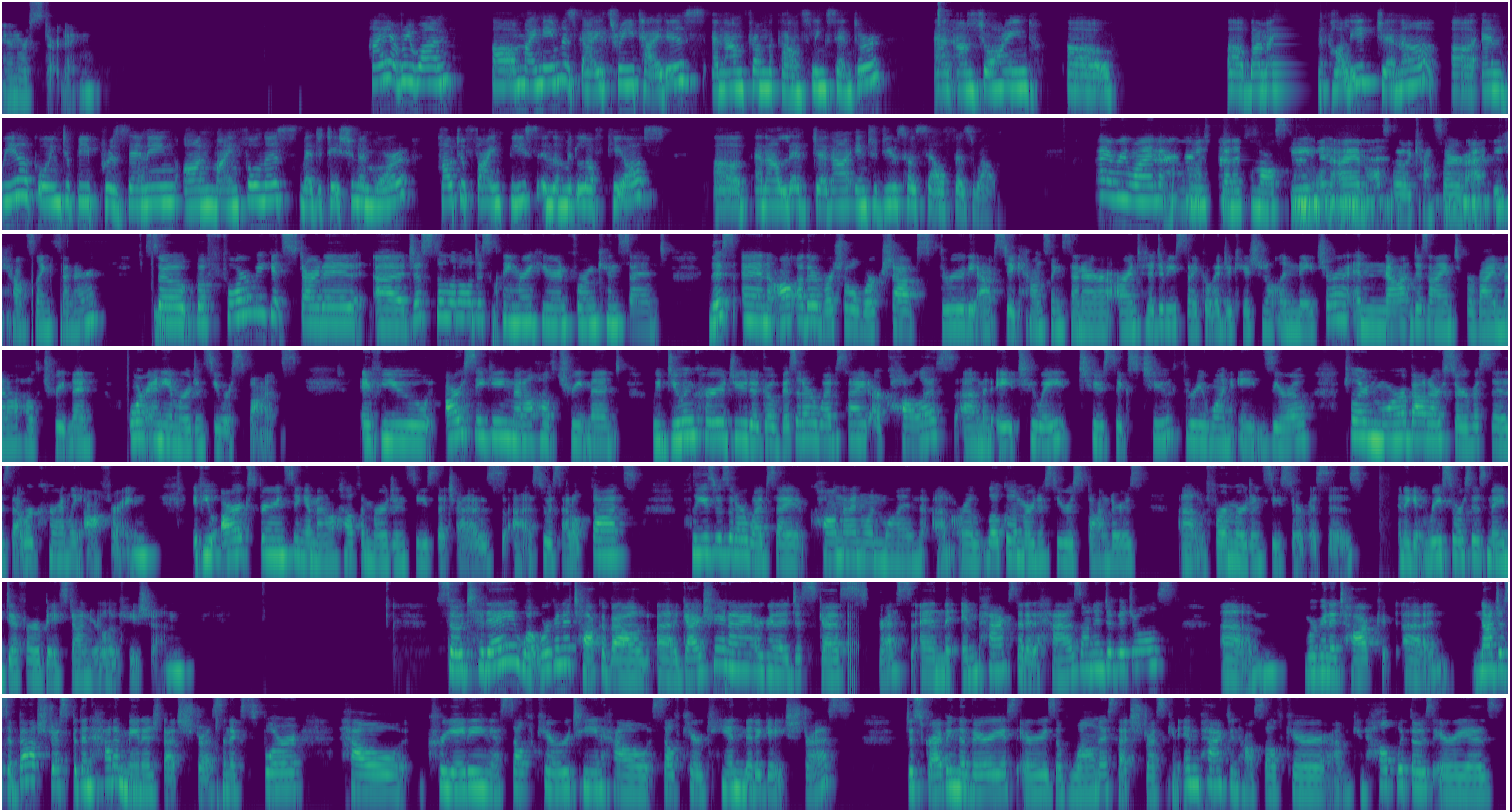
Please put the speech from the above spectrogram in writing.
and we're starting. Hi, everyone. Uh, my name is Gayatri Titus, and I'm from the Counseling Center. And I'm joined uh, uh, by my colleague, Jenna. Uh, and we are going to be presenting on mindfulness, meditation, and more, how to find peace in the middle of chaos. Uh, and I'll let Jenna introduce herself as well. Hi, everyone. My name is Jenna Tomalski, and I am also a counselor at the Counseling Center. So, before we get started, uh, just a little disclaimer here informed consent. This and all other virtual workshops through the App State Counseling Center are intended to be psychoeducational in nature and not designed to provide mental health treatment or any emergency response. If you are seeking mental health treatment, we do encourage you to go visit our website or call us um, at 828 262 3180 to learn more about our services that we're currently offering. If you are experiencing a mental health emergency, such as uh, suicidal thoughts, please visit our website, call 911 um, or local emergency responders um, for emergency services. And again, resources may differ based on your location. So, today, what we're going to talk about, uh, Gayatri and I are going to discuss stress and the impacts that it has on individuals. Um, we're going to talk uh, not just about stress, but then how to manage that stress and explore how creating a self care routine, how self care can mitigate stress, describing the various areas of wellness that stress can impact and how self care um, can help with those areas,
